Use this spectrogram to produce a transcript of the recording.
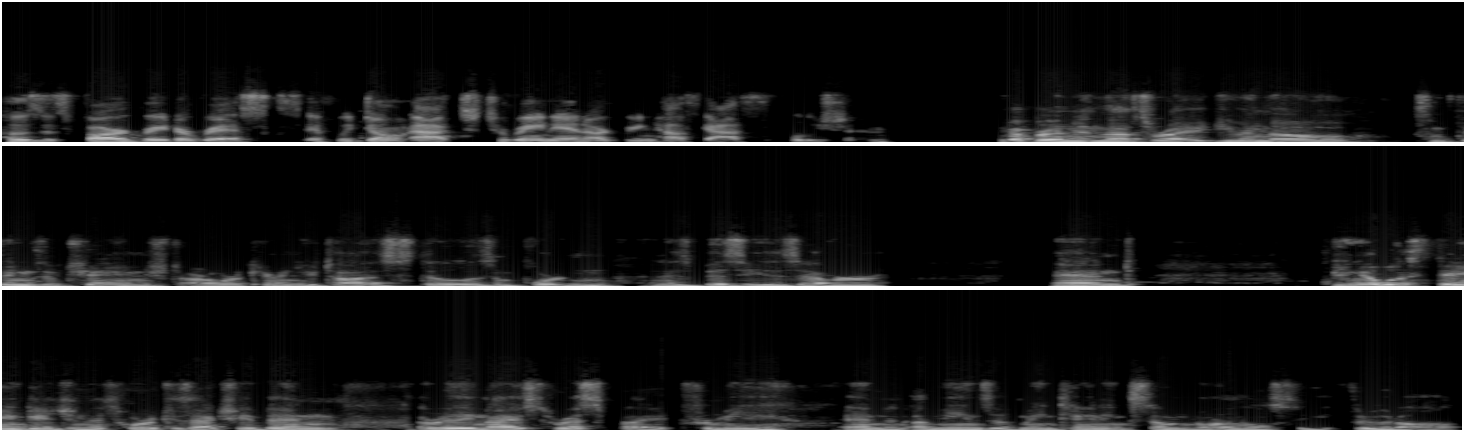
poses far greater risks if we don't act to rein in our greenhouse gas pollution. Yeah, Brendan, that's right. Even though some things have changed. Our work here in Utah is still as important and as busy as ever. And being able to stay engaged in this work has actually been a really nice respite for me and a means of maintaining some normalcy through it all.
